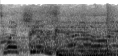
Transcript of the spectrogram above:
what you do.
